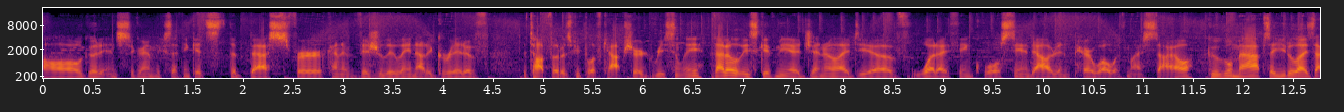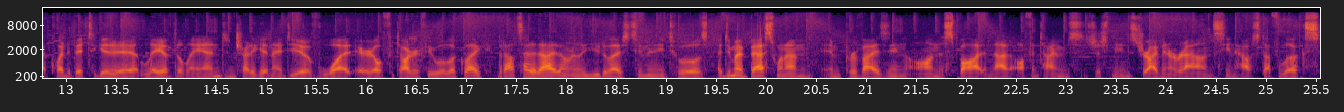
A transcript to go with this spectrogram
I'll go to Instagram because I think it's the best for kind of visually laying out a grid of the top photos people have captured recently. That'll at least give me a general idea of what I think will stand out and pair well with my style. Google Maps, I utilize that quite a bit to get a lay of the land and try to get an idea of what aerial photography will look like. But outside of that, I don't really utilize too many tools. I do my best when I'm improvising on the spot and that oftentimes just means driving around, seeing how stuff looks.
